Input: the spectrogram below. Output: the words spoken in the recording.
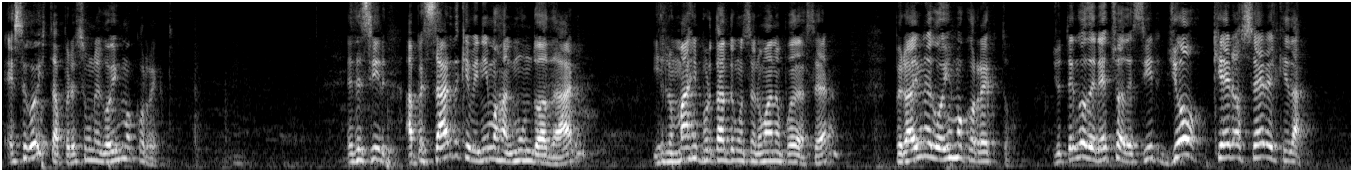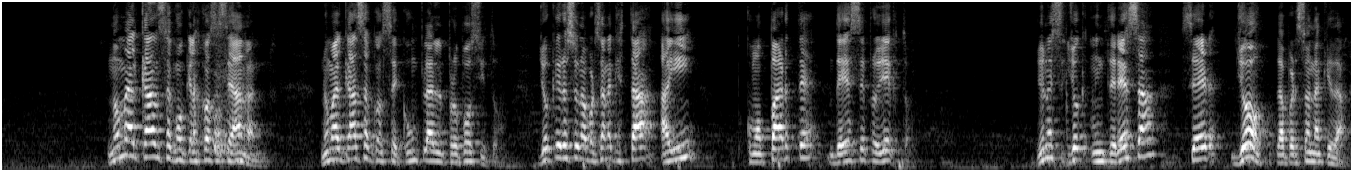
Es egoísta, pero es un egoísmo correcto. Es decir, a pesar de que venimos al mundo a dar, y es lo más importante que un ser humano puede hacer, pero hay un egoísmo correcto. Yo tengo derecho a decir, yo quiero ser el que da. No me alcanza con que las cosas se hagan. No me alcanza con que se cumpla el propósito. Yo quiero ser una persona que está ahí como parte de ese proyecto. Yo, yo- me interesa ser yo la persona que da.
